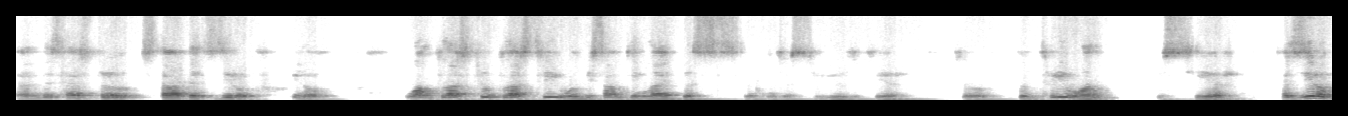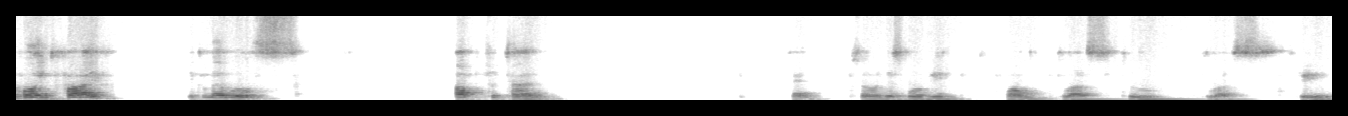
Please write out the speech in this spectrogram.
and this has to start at zero, you know, one plus two plus three will be something like this. Let me just use it here. So the three one is here. At 0 0.5, it levels up to 10. Okay, so this will be 1 plus 2 plus 3.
